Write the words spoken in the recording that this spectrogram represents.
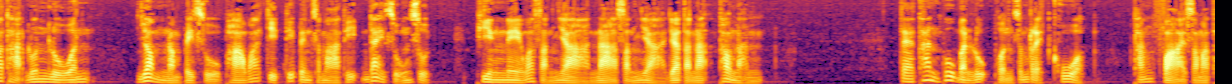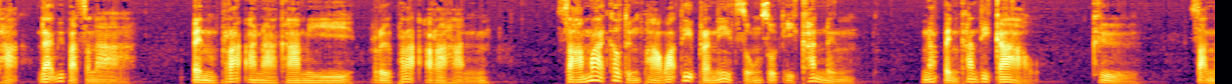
มถะล้วนๆย่อมนำไปสู่ภาวะจิตที่เป็นสมาธิได้สูงสุด เพียงเนวสัญญานาสัญญายตนะเท่านั้น แต่ท่านผู้บรรลุผลสำเร็จควบ ทั้งฝ่ายสมถะและวิปัสสนา เป็นพระอนาคามีหรือพระอรหันต์ สามารถเข้าถึงภาวะที่ประณีตสูงสุดอีกขั้นหนึ่ง นับเป็นขั้นที่ 9 คือ สัญ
